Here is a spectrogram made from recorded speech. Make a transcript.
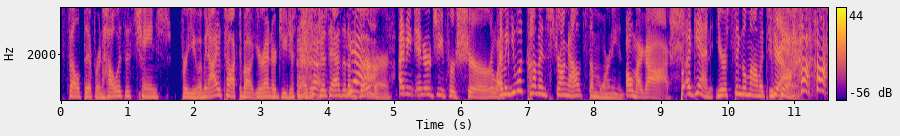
felt different? How has this changed for you? I mean, I talked about your energy just as a, just as an Yeah. observer. I mean, energy for sure. Like, I mean, you would come in strung out some mornings. oh my gosh, But again, you're a single mom with two yeah. kids.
